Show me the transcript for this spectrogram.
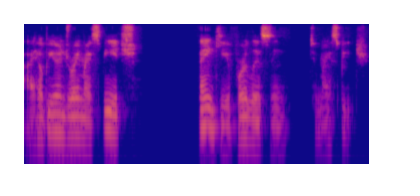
I hope you enjoyed my speech. Thank you for listening to my speech.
